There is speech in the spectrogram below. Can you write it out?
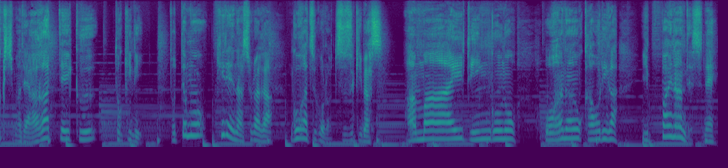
戸隠まで上がっていく時にとても綺麗な空が5月頃続きます。甘いリンゴのお花の香りがいっぱいなんですね。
